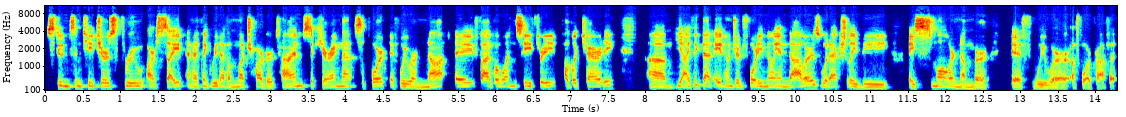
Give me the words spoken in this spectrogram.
students and teachers through our site. And I think we'd have a much harder time securing that support if we were not a 501c3 public charity. Um, yeah, I think that $840 million would actually be a smaller number if we were a for profit.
